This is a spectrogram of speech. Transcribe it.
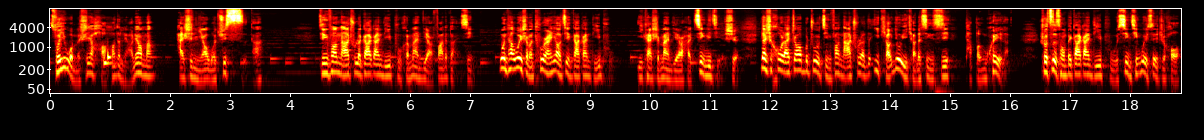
所以我们是要好好的聊聊吗？还是你要我去死呢？”警方拿出了嘎甘迪普和曼蒂尔发的短信，问他为什么突然要见嘎甘迪普。一开始曼蒂尔还尽力解释，但是后来招不住警方拿出来的一条又一条的信息，他崩溃了，说自从被嘎甘迪普性侵未遂之后，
